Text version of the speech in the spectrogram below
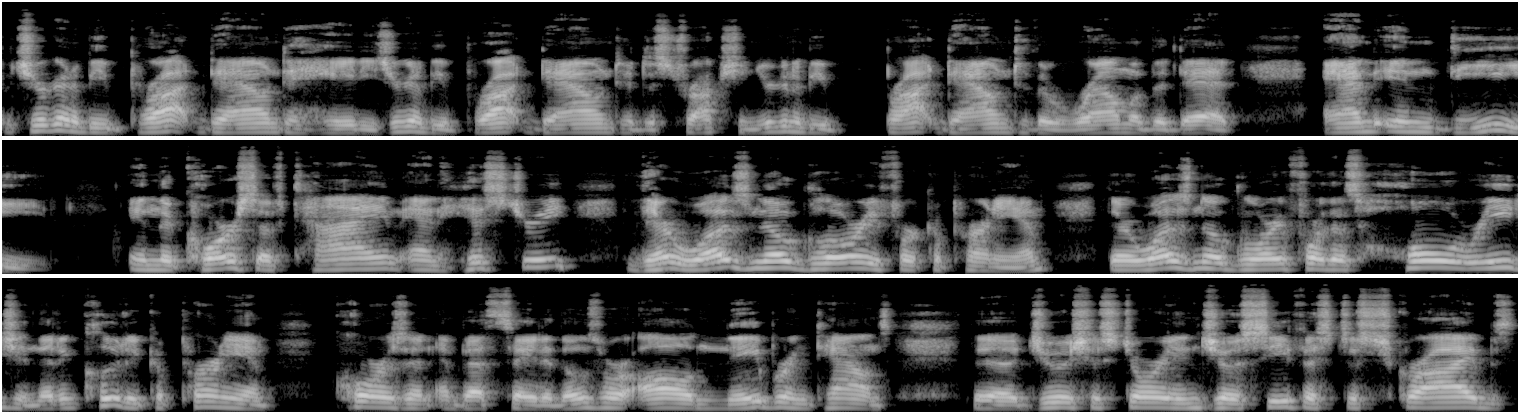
but you're going to be brought down to Hades. You're going to be brought down to destruction. You're going to be brought down to the realm of the dead. And indeed, in the course of time and history, there was no glory for Capernaum. There was no glory for this whole region that included Capernaum, Chorazin, and Bethsaida. Those were all neighboring towns. The Jewish historian Josephus describes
